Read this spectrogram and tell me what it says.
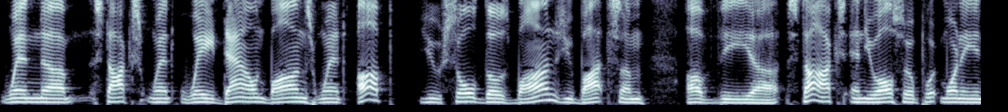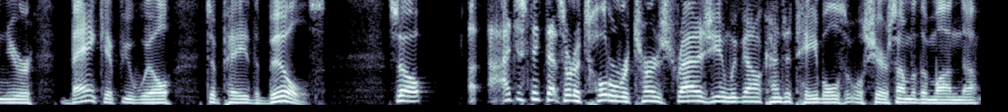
when um, stocks went way down, bonds went up. You sold those bonds. You bought some of the uh, stocks, and you also put money in your bank, if you will, to pay the bills. So I just think that sort of total return strategy, and we've got all kinds of tables. That we'll share some of them on uh,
